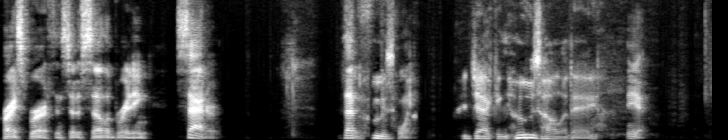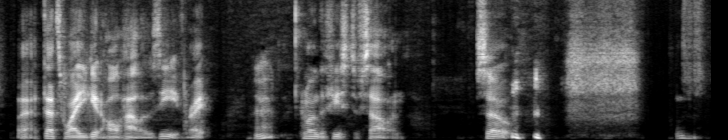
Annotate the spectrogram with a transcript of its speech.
Christ's birth instead of celebrating Saturn. That's the who's- point. hijacking whose holiday? Uh, that's why you get All Hallows Eve, right? Yeah. On the Feast of Samhain. So,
